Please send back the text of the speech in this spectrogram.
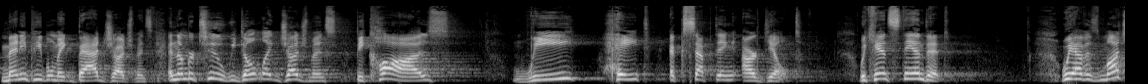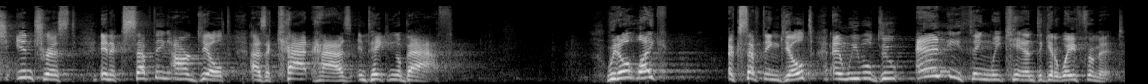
many people make bad judgments. And number two, we don't like judgments because we hate accepting our guilt. We can't stand it. We have as much interest in accepting our guilt as a cat has in taking a bath. We don't like accepting guilt, and we will do anything we can to get away from it.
